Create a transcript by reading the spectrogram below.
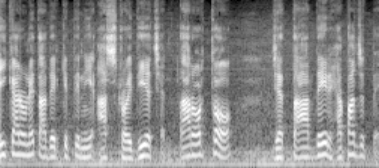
এই কারণে তাদেরকে তিনি আশ্রয় দিয়েছেন। তার অর্থ যে তাদের হেফাজতে,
